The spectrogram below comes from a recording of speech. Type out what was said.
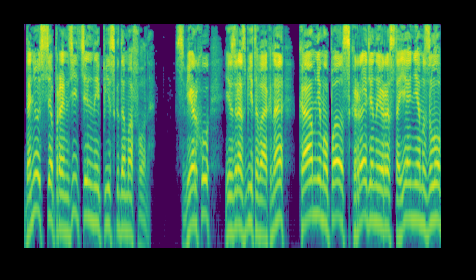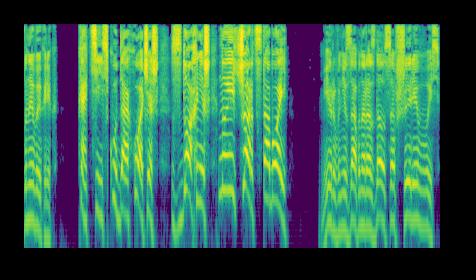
донесся пронзительный писк домофона. Сверху, из разбитого окна, камнем упал скраденный расстоянием злобный выкрик. «Катись куда хочешь! Сдохнешь! Ну и черт с тобой!» Мир внезапно раздался вшире ввысь,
